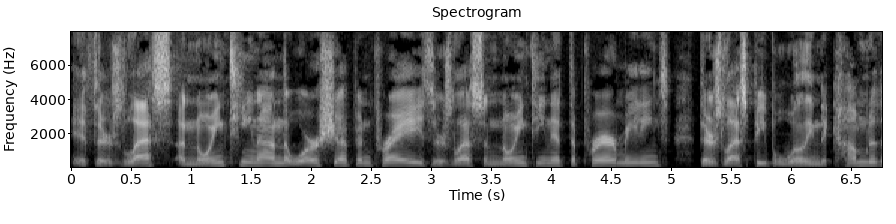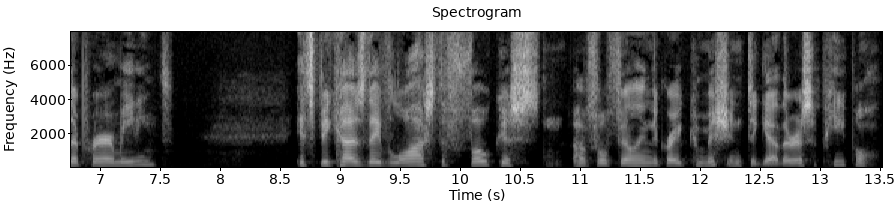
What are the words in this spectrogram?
If there's less anointing on the worship and praise, there's less anointing at the prayer meetings, there's less people willing to come to the prayer meetings. It's because they've lost the focus of fulfilling the Great Commission together as a people.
